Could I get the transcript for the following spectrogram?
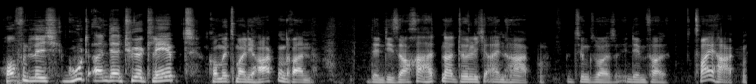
hoffentlich gut an der Tür klebt, kommen jetzt mal die Haken dran. Denn die Sache hat natürlich einen Haken, beziehungsweise in dem Fall zwei Haken.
